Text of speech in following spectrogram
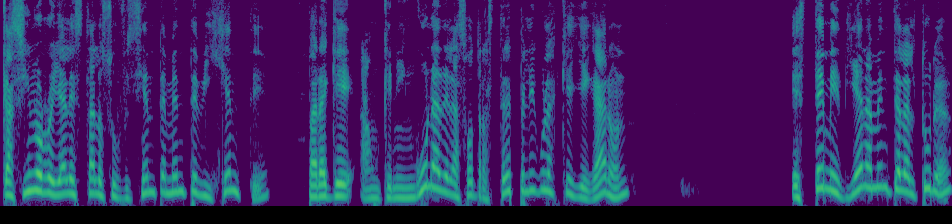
Casino Royale está lo suficientemente vigente para que, aunque ninguna de las otras tres películas que llegaron esté medianamente a la altura,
